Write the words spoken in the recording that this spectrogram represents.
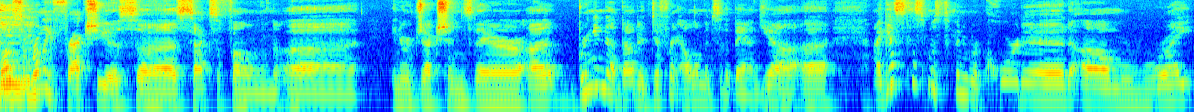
Well, some really fractious uh, saxophone uh, interjections there, uh, bringing about a different element to the band. Yeah, uh, I guess this must have been recorded um, right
